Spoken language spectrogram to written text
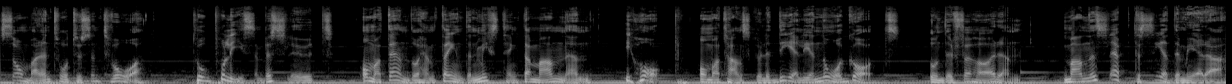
sommaren 2002 tog polisen beslut om att ändå hämta in den misstänkta mannen i hopp om att han skulle delge något under förhören. Mannen släpptes sedermera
